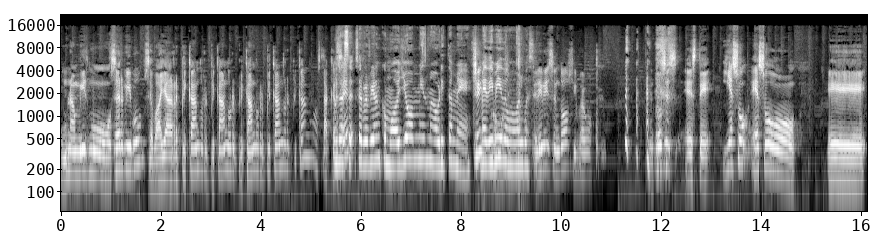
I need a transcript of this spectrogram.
un mismo ser vivo se vaya replicando, replicando, replicando, replicando, replicando, hasta crecer. O sea, se, refieren como yo misma ahorita me, me divido o algo así. Te divides en dos y luego... Entonces, este, y eso, eso, eh,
